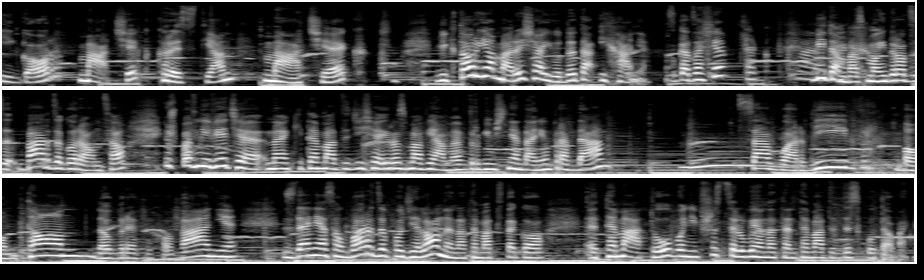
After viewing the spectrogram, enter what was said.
Igor, Maciek, Krystian, Maciek, Wiktoria, Marysia, Judyta i Hania. Zgadza się? Tak. Witam Was, moi drodzy, bardzo gorąco. Już pewnie wiecie, na jaki temat dzisiaj rozmawiamy w drugim śniadaniu, prawda? Savoir vivre, bon ton, dobre wychowanie. Zdania są bardzo podzielone na temat tego e, tematu, bo nie wszyscy lubią na ten temat dyskutować.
